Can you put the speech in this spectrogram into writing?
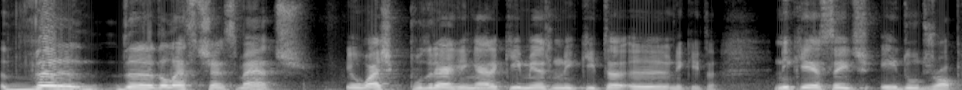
the, Last Chance Match, eu acho que poderá ganhar aqui mesmo Nikita, uh, Nikita, Nikki Sage e do Drop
